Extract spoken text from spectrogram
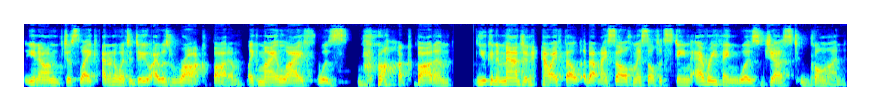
you know, I'm just like, I don't know what to do. I was rock bottom. Like my life was rock bottom you can imagine how I felt about myself, my self esteem, everything was just gone.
